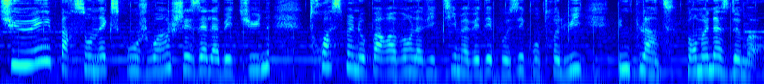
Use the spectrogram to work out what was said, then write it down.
tuée par son ex-conjoint chez elle à Béthune. Trois semaines auparavant, la victime avait déposé contre lui une plainte pour menace de mort.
